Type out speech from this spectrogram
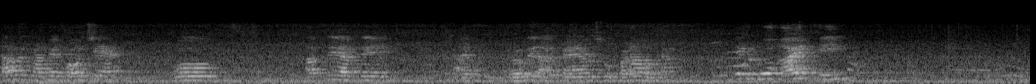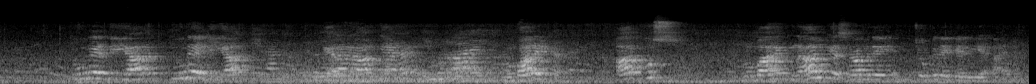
دعوت نامے پہنچے ہیں، وہ اپنے اپنے گھروں میں رکھا ہے اس کو پڑھا ہوگا لیکن وہ آیت تھی تو نے دیا تو نے لیا میرا نام کیا ہے؟ مبارک ہے۔ آپ اس مبارک نام کے سامنے چکنے کے لیے آئے ہیں۔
